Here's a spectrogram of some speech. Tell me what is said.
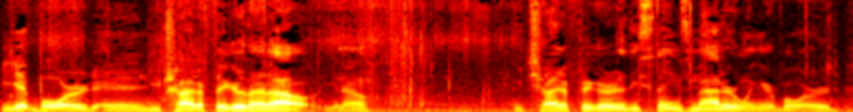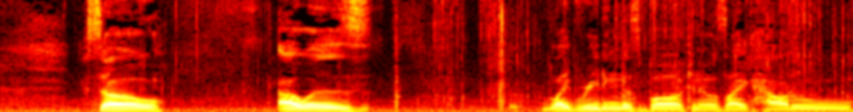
you get bored and you try to figure that out. You know you try to figure out these things matter when you're bored. So I was like reading this book and it was like how to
